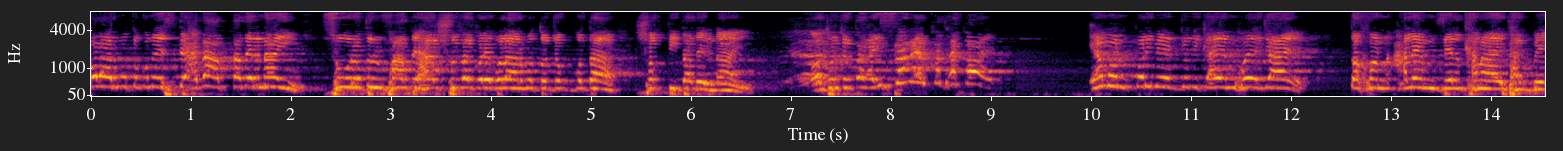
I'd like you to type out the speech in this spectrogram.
বলার মতো কোনো ইস্তেআদাত তাদের নাই। সূরাতুল ফাতিহা সোজা করে বলার মতো যোগ্যতা, শক্তি তাদের নাই। অথচ তারা ইসলামের কথা কয়। এমন পরিবেশ যদি কায়েম হয়ে যায়, তখন আলেম জেলখানায় থাকবে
